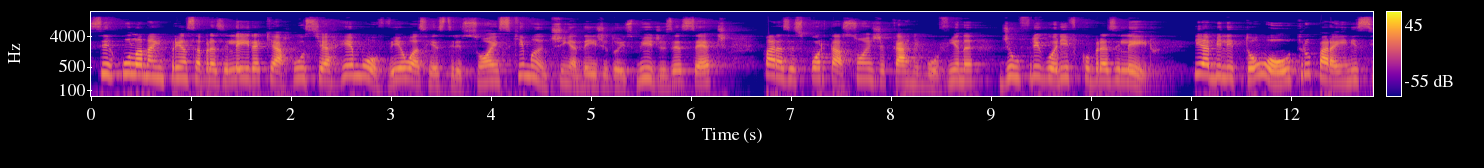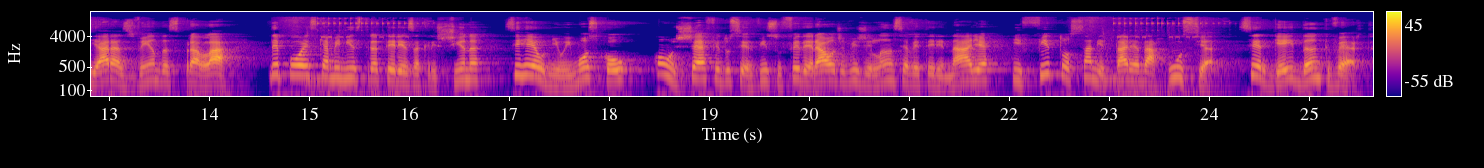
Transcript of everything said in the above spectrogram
circula na imprensa brasileira que a Rússia removeu as restrições que mantinha desde 2017 para as exportações de carne bovina de um frigorífico brasileiro e habilitou outro para iniciar as vendas para lá, depois que a ministra Tereza Cristina se reuniu em Moscou com o chefe do Serviço Federal de Vigilância Veterinária e Fitossanitária da Rússia, Sergei Dankvert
